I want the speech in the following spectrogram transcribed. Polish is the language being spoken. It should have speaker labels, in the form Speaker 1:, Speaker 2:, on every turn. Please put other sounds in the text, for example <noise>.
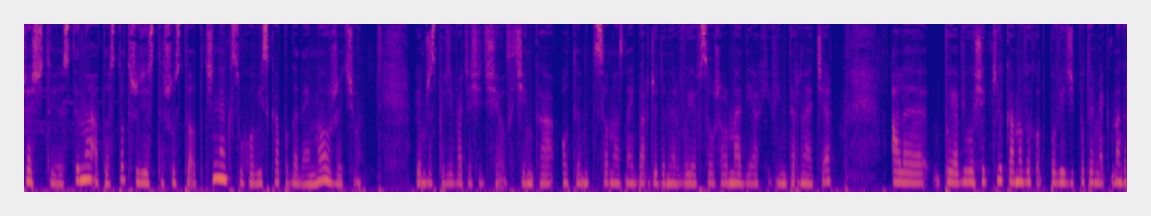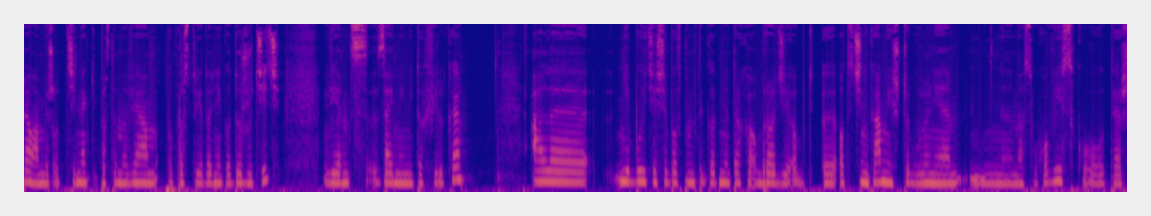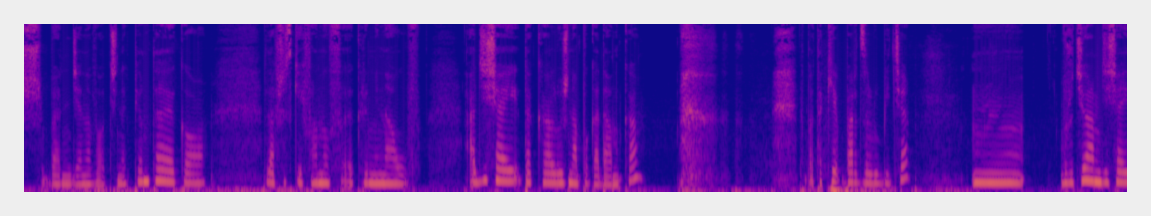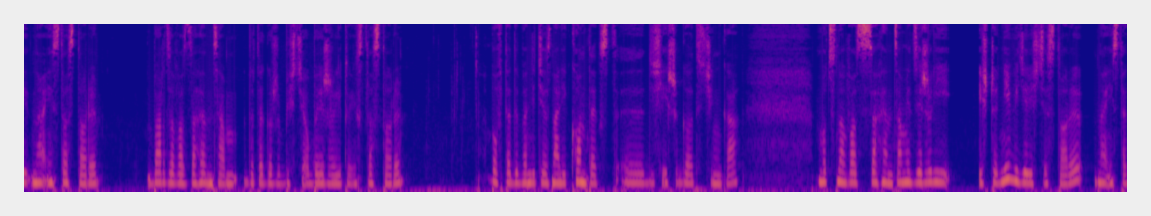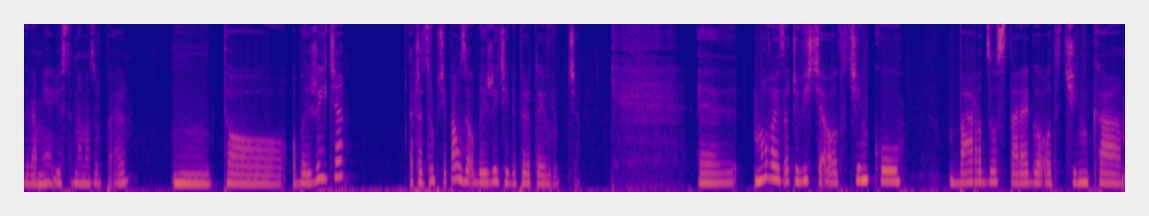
Speaker 1: Cześć, tu Justyna, a to 136 odcinek słuchowiska Pogadajmy o życiu. Wiem, że spodziewacie się dzisiaj odcinka o tym, co nas najbardziej denerwuje w social mediach i w internecie, ale pojawiło się kilka nowych odpowiedzi po tym, jak nagrałam już odcinek i postanowiłam po prostu je do niego dorzucić, więc zajmie mi to chwilkę. Ale nie bójcie się, bo w tym tygodniu trochę obrodzi y, odcinkami, szczególnie mm, na słuchowisku. Też będzie nowy odcinek piątego dla wszystkich fanów y, kryminałów. A dzisiaj taka luźna pogadanka. <laughs> Chyba takie bardzo lubicie. Mm, wrzuciłam dzisiaj na Instastory. Bardzo Was zachęcam do tego, żebyście obejrzeli to Instastory, bo wtedy będziecie znali kontekst y, dzisiejszego odcinka mocno Was zachęcam, więc jeżeli jeszcze nie widzieliście story na Instagramie justynamazur.pl, mm, to obejrzyjcie, znaczy zróbcie pauzę, obejrzyjcie i dopiero tutaj wróćcie. E, mowa jest oczywiście o odcinku bardzo starego odcinka,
